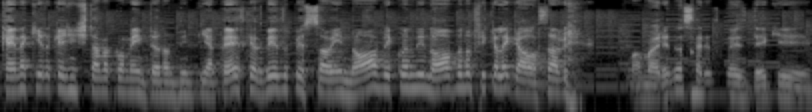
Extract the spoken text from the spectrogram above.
Cai naquilo que a gente tava comentando há um tempinho atrás, que às vezes o pessoal inova e quando inova não fica legal, sabe? A maioria das séries 2D que.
